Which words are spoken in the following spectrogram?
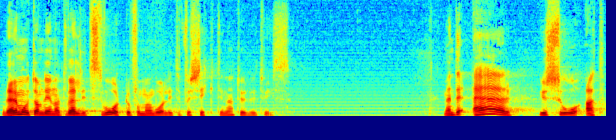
Däremot om det är något väldigt svårt, då får man vara lite försiktig naturligtvis. Men det är ju så att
